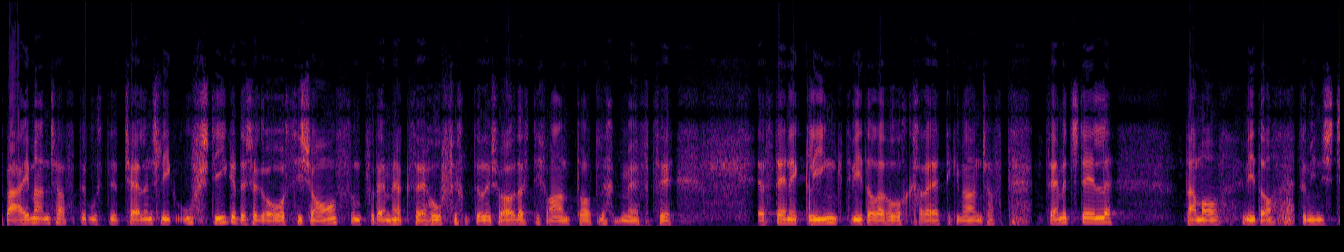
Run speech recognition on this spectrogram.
zwei Mannschaften aus der Challenge League aufsteigen, das ist eine grosse Chance und von dem her gesehen hoffe ich natürlich schon, dass die Verantwortlichen beim FC es denen gelingt, wieder eine hochkarätige Mannschaft zusammenzustellen dass wir wieder zumindest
